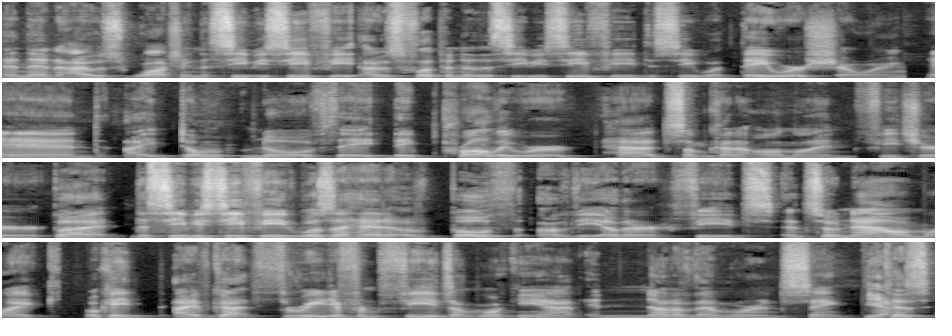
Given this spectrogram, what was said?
And then I was watching the CBC feed. I was flipping to the CBC feed to see what they were showing. And I don't know if they they probably were had some kind of online feature, but the CBC feed was ahead of both of the other feeds. And so now I'm like, okay, I've got three different feeds I'm looking at and none of them were in sync Yeah. because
